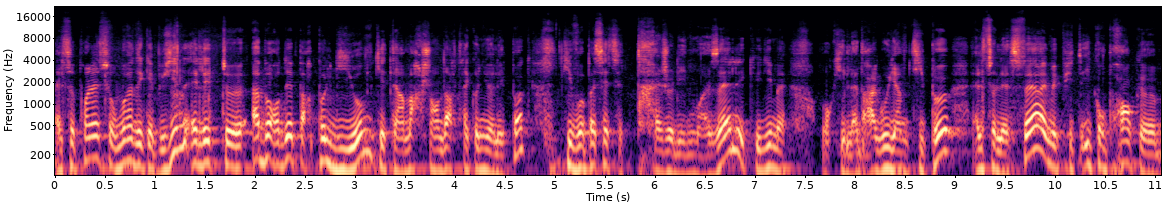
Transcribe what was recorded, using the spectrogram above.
Elle se promène sur le boulevard des Capucines. Elle est euh, abordée par Paul Guillaume, qui était un marchand d'art très connu à l'époque, qui voit passer cette très jolie demoiselle et qui dit, mais bon, qu'il la dragouille un petit peu. Elle se laisse faire et puis il comprend que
